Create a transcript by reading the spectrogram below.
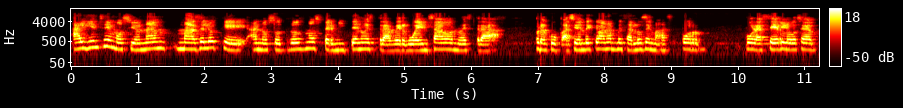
alguien se emociona más de lo que a nosotros nos permite nuestra vergüenza o nuestra preocupación de qué van a pensar los demás por, por hacerlo. O sea,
